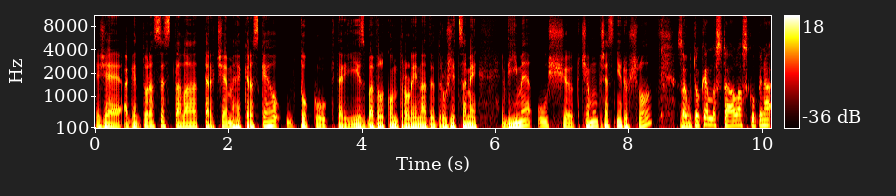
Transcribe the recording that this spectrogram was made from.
že agentura se stala terčem hackerského útoku, který zbavil kontroly nad družicemi. Víme už, k čemu přesně došlo? Za útokem stála skupina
